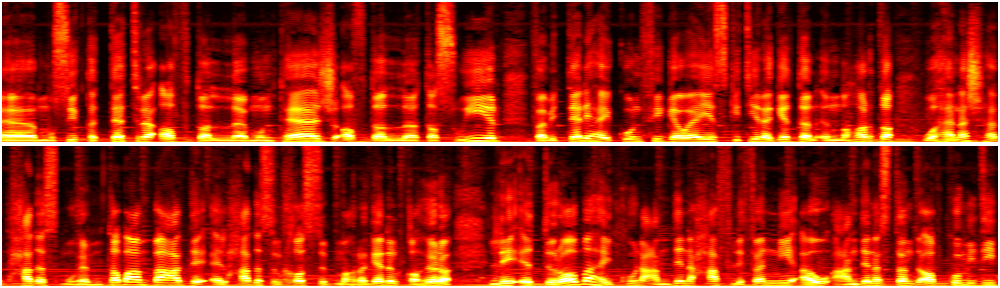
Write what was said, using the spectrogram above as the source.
آه، موسيقى تتر أفضل مونتاج أفضل تصوير فبالتالي هيكون في جوائز كتيرة جدا النهارده وهنشهد حدث مهم. طبعا بعد الحدث الخاص بمهرجان القاهرة للدراما هيكون عندنا حفل فني أو عندنا stand-up comedy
